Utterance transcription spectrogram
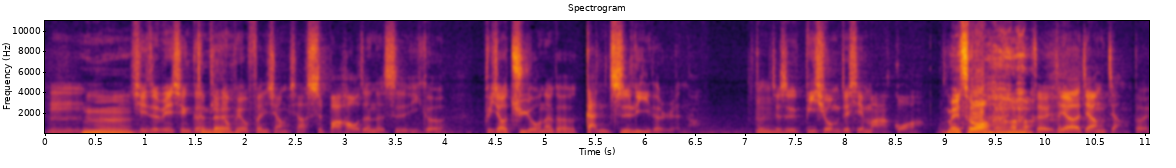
嗯。嗯。其实这边先跟听众朋友分享一下，十八号真的是一个比较具有那个感知力的人啊。对，就是比起我们这些麻瓜，没错，对，就要这样讲，对，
